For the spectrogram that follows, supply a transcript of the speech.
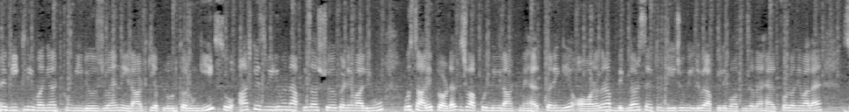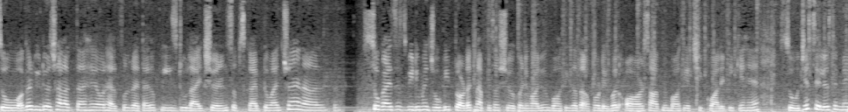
मैं वीकली वन या टू वीडियोस जो है नेल आर्ट की अपलोड करूँगी. सो so, आज के इस वीडियो में मैं आपके साथ शेयर करने वाली हूँ वो सारे प्रोडक्ट्स जो आपको नेल आर्ट में हेल्प करेंगे. और अगर आप बिगनर्स हैं तो ये जो वीडियो है आपके लिए बहुत ही ज़्यादा हेल्पफुल होने वाला है. सो so, अगर वीडियो अच्छा लगता है और हेल्पफुल रहता है तो please do like share and subscribe to my channel so guys इस वीडियो में जो भी प्रोडक्ट मैं आपके साथ शेयर करने वाली हूँ बहुत ही ज़्यादा अफोर्डेबल और साथ में बहुत ही अच्छी क्वालिटी के हैं। सो so, जिस सेलर से मैं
